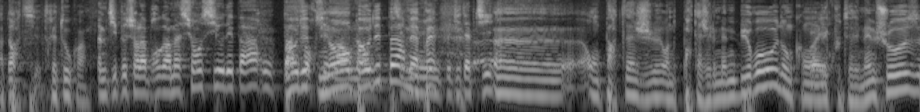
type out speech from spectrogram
à partir très tôt quoi. Un petit peu sur la programmation aussi au départ ou pas, Pas au dé- forcément non, pas au départ, mais après- Petit à petit. Euh, on partage on partageait le même bureau, donc on écoutait les mêmes choses,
